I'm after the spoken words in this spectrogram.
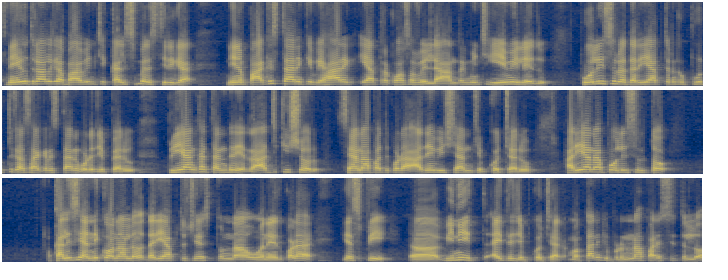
స్నేహితురాలుగా భావించి కలిసిమెలిసి తిరిగా నేను పాకిస్తాన్కి విహారయాత్ర కోసం వెళ్ళా అంతకుమించి ఏమీ లేదు. పోలీసుల దర్యాప్తునకు పూర్తిగా సహకరిస్తానని కూడా చెప్పారు. ప్రియాంక తండ్రి రాజ్ కిషోర్ సేనాపతి కూడా అదే విషయాన్ని చెప్పుకొచ్చారు. హర్యానా పోలీసులతో కలిసి అన్ని కోణాల్లో దర్యాప్తు చేస్తున్నాము అనేది కూడా ఎస్పీ వినీత్ అయితే చెప్పుకొచ్చారు. మొత్తానికి ఇప్పుడున్న పరిస్థితుల్లో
